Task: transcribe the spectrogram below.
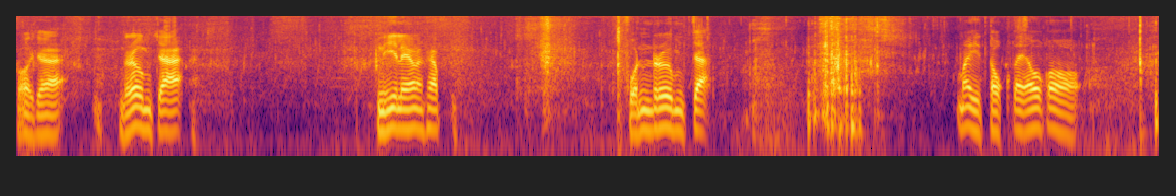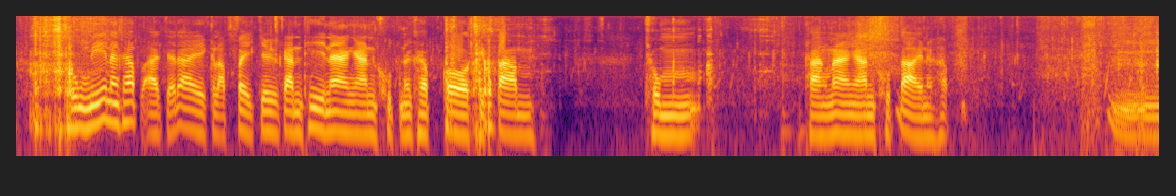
ก็จะเริ่มจะนี้แล้วนะครับ ฝนเริ่มจะ ไม่ตกแล้วก็พรุ่งนี้นะครับ อาจจะได้กลับไปเจอกันที่หน้างานขุดนะครับ ก็ติดตามชม ทางหน้างานขุดได้นะครับอืม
